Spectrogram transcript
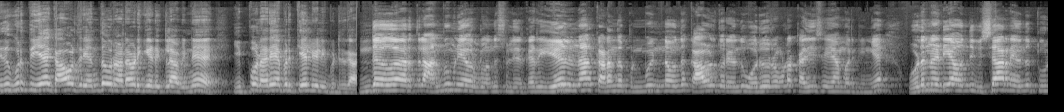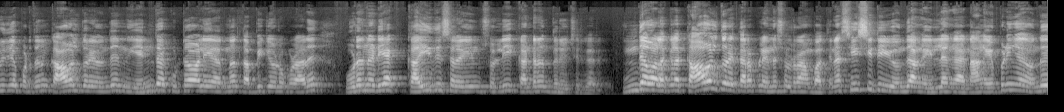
இது குறித்து ஏன் காவல்துறை எந்த ஒரு நடவடிக்கை எடுக்கல அப்படின்னு இப்போ நிறைய பேர் கேள்வி எழுப்பிட்டு இந்த விவகாரத்தில் அன்புமணி அவர்கள் வந்து சொல்லியிருக்காரு ஏழு நாள் கடந்த பின்பு இன்னும் வந்து காவல்துறை வந்து ஒருவரை கூட கைது செய்யாமல் இருக்கீங்க. உடனடியாக வந்து விசாரணை வந்து துரிதப்படுத்தணும். காவல்துறை வந்து எந்த குற்றவாளியாக இருந்தாலும் தப்பிக்க விடக்கூடாது. உடனடியாக கைது சிலைன்னு சொல்லி கண்டனம் தெரிவிச்சிருக்காரு. இந்த வழக்கில் காவல்துறை தரப்பில் என்ன சொல்கிறாங்க பார்த்தீங்கன்னா சிசிடிவி வந்து அங்கே இல்லைங்க. நாங்கள் எப்படிங்க வந்து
